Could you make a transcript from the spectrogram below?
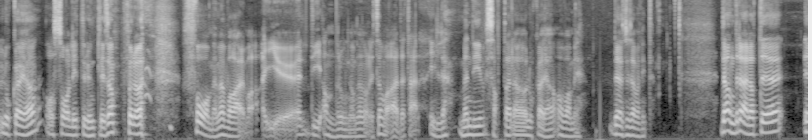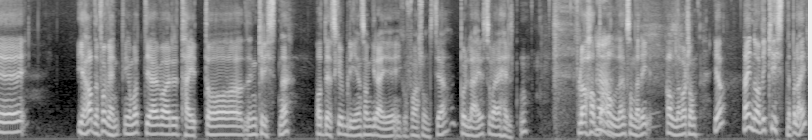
lukka øya og så litt rundt, liksom, for å få med meg hva, hva gjør de andre ungdommene nå, liksom. Hva er dette her er ille. Men de satt der og lukka øya og var med. Det syns jeg var fint. Det andre er at eh, eh, jeg hadde forventning om at jeg var teit og den kristne, og at det skulle bli en sånn greie i konfirmasjonstida. På leir så var jeg helten. For da hadde Ja. alle en sånn der Alle var sånn Ja, nei, nå er vi kristne på leir.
